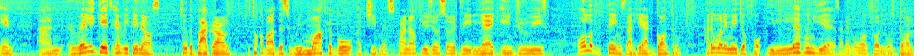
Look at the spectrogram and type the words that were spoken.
in and relegate everything else to the background to talk about this remarkable achievement spinal fusion surgery, leg injuries, all of the things that he had gone through. Hadn't won a major for 11 years, and everyone thought he was done.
